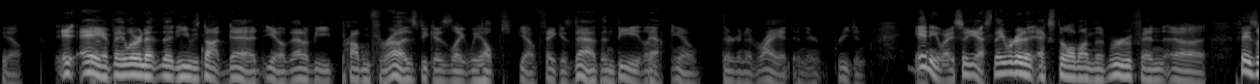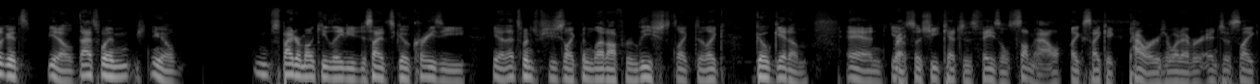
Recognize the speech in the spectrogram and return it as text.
you know. It, a, if they learn that, that he was not dead, you know that'll be problem for us because like we helped you know fake his death, and B like Yeah. you know they're gonna riot in their region. Anyway, so yes, they were gonna exfil him on the roof, and uh Faisal gets you know that's when you know Spider Monkey Lady decides to go crazy. You know that's when she's like been let off her leash, like to like go get him, and you know so she catches Faisal somehow, like psychic powers or whatever, and just like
